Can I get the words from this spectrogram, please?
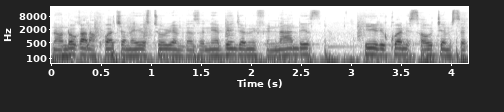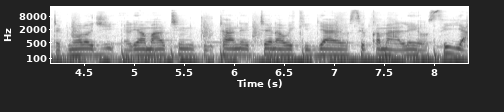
Naondoka na kuacha na hiyo story ya mtanzania benjamin fernandez hii ilikuwa ni sauti ya mr technology. Elia martin tukutane tena wiki ijayo siku kama ya leo. Siya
